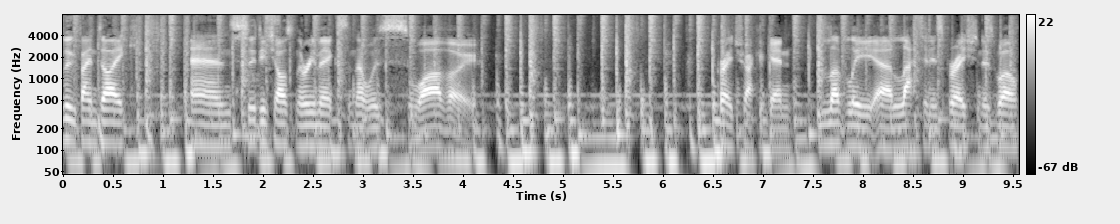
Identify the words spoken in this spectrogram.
Luuk van Dijk and Sidney Charles in the remix, and that was Suavo. Great track again. Lovely uh, Latin inspiration as well.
